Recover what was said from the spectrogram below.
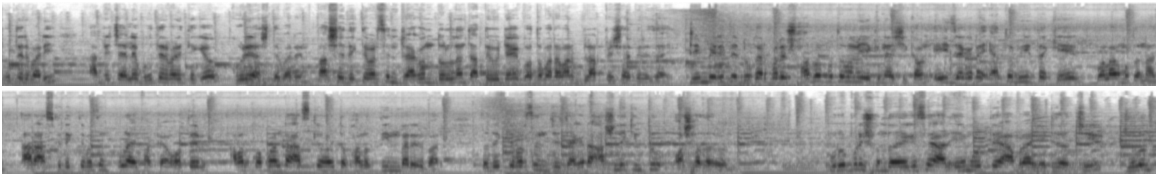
ভূতের বাড়ি। আপনি চাইলে ভূতের বাড়ি থেকেও ঘুরে আসতে পারেন। পাশে দেখতে পাচ্ছেন ড্রাগন দোলনা, যাতে ওইটাকে গতবার আমার ব্লাড প্রেশার বেড়ে যায়। ড্রিমবেরিতে ঢোকার পরে সর্বপ্রথম আমি এখানে আসি, কারণ এই জায়গাটা এত ভিড় থাকে বলার মতো না। আর আজকে দেখতে পাচ্ছেন পুরাই ফাঁকা, অতএব আমার কপালটা আজকে হয়তো ভালো, তিনবারের বার। তো দেখতে পাচ্ছেন যে জায়গাটা আসলে কিন্তু অসাধারণ। পুরোপুরি সন্ধ্যা হয়ে গেছে আর এই মুহূর্তে আমরা হেঁটে যাচ্ছি ঝুলন্ত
